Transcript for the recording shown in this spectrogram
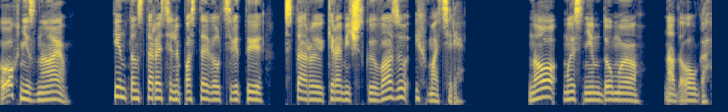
«Ох, не знаю». Финтон старательно поставил цветы в старую керамическую вазу их матери. «Но мы с ним, думаю, надолго».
